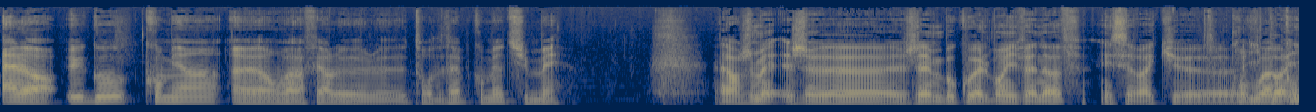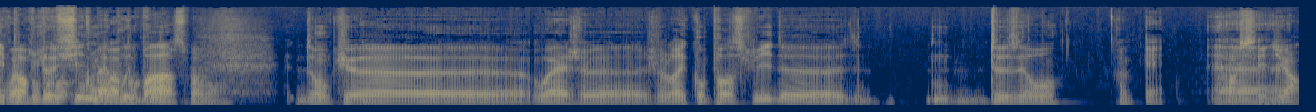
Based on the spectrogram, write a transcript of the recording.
Alors, Hugo, combien, euh, on va faire le, le tour de table, combien tu mets? Alors, je mets- je- j'aime beaucoup Alban Ivanov et c'est vrai que Qu'on il, voit- por- qu'on il voit porte le film à bout de bras. en ce moment. Donc, euh, ouais, je, je le récompense lui de, de 2 euros. Ok. Oh, c'est Euh, dur.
